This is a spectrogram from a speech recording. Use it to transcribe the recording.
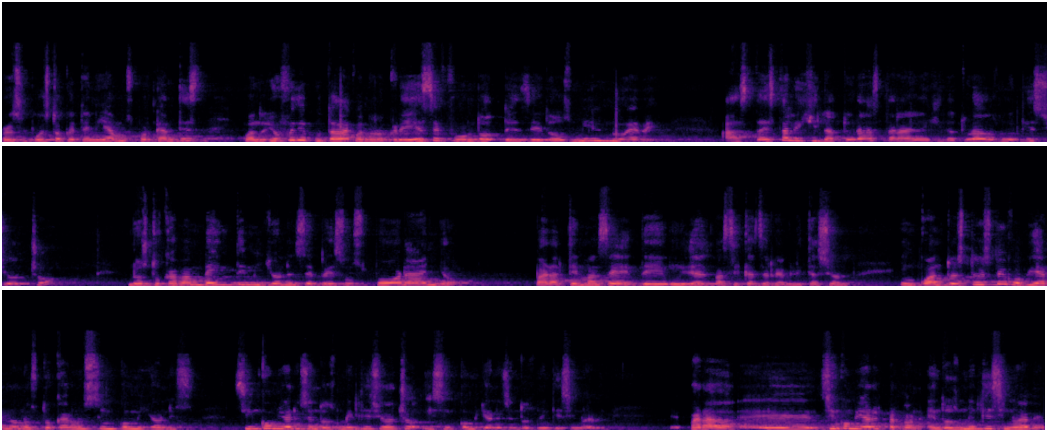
presupuesto que teníamos, porque antes, cuando yo fui diputada, cuando lo creé ese fondo, desde 2009 hasta esta legislatura, hasta la legislatura 2018, nos tocaban 20 millones de pesos por año para temas de, de unidades básicas de rehabilitación. En cuanto a este gobierno, nos tocaron 5 millones. 5 millones en 2018 y 5 millones en 2019. Para, eh, 5 millones, perdón, en 2019,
